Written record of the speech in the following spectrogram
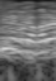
ঠিক আছে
